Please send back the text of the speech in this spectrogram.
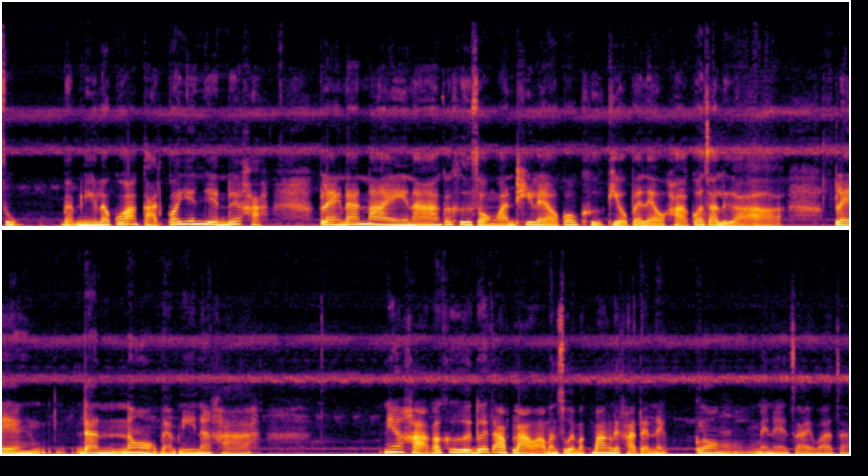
สุกแบบนี้แล้วก็อากาศก็เย็นๆด้วยค่ะ แปลงด้านในนะก็คือสองวันที่แล้วก็คือเกี่ยวไปแล้วค่ะ ก็จะเหลืออแปลงด้านนอกแบบนี้นะคะ เนี่ยค่ะก็คือด้วยตาเปล่าอะมันสวยมากๆเลยค่ะ แต่ใน กล้องไม่แน่ใจว่าจะ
